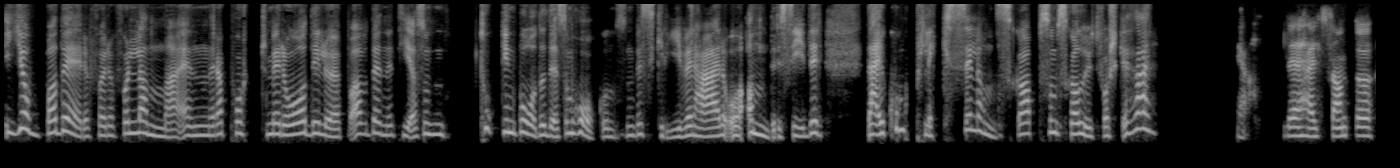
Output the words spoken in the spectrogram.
jobba dere for å få landa en rapport med råd i løpet av denne tida, som tok inn både det som Håkonsen beskriver her, og andre sider? Det er jo komplekse landskap som skal utforskes her. Det er helt sant. Og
